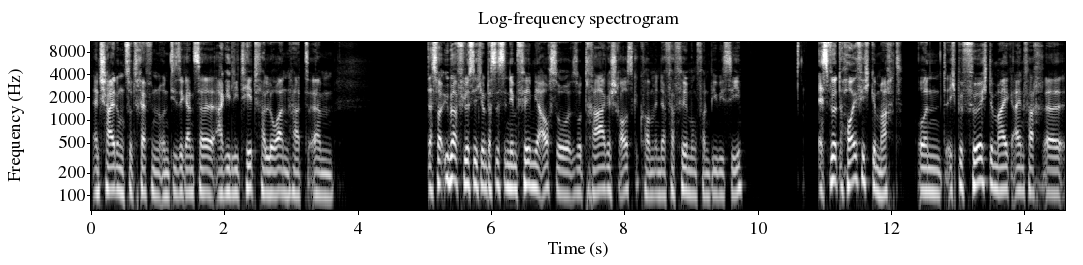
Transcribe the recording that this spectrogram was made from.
Entscheidungen zu treffen und diese ganze Agilität verloren hat. Ähm, das war überflüssig und das ist in dem Film ja auch so, so tragisch rausgekommen in der Verfilmung von BBC. Es wird häufig gemacht und ich befürchte, Mike, einfach, äh,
